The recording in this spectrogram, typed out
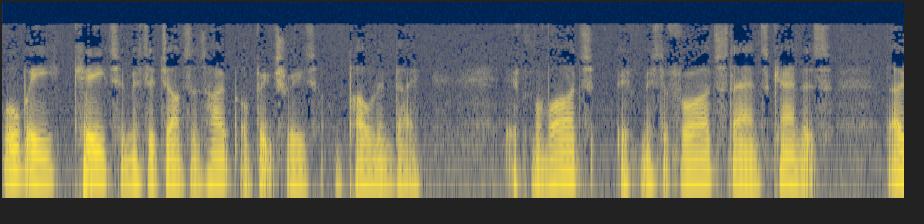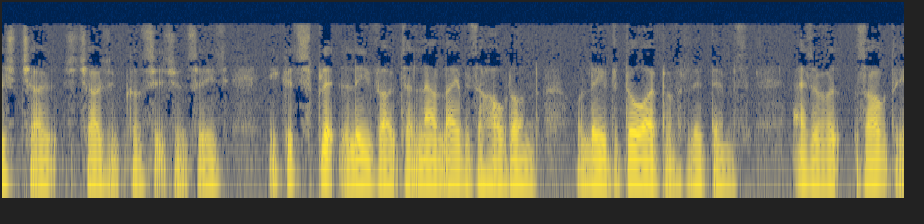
will be key to Mr Johnson's hope of victories on polling day. If Farage, if Mr Farage stands candidates those cho chosen constituencies, he could split the Leave vote and allow Labour to hold on or leave the door open for the Lib Dems. As a result, he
